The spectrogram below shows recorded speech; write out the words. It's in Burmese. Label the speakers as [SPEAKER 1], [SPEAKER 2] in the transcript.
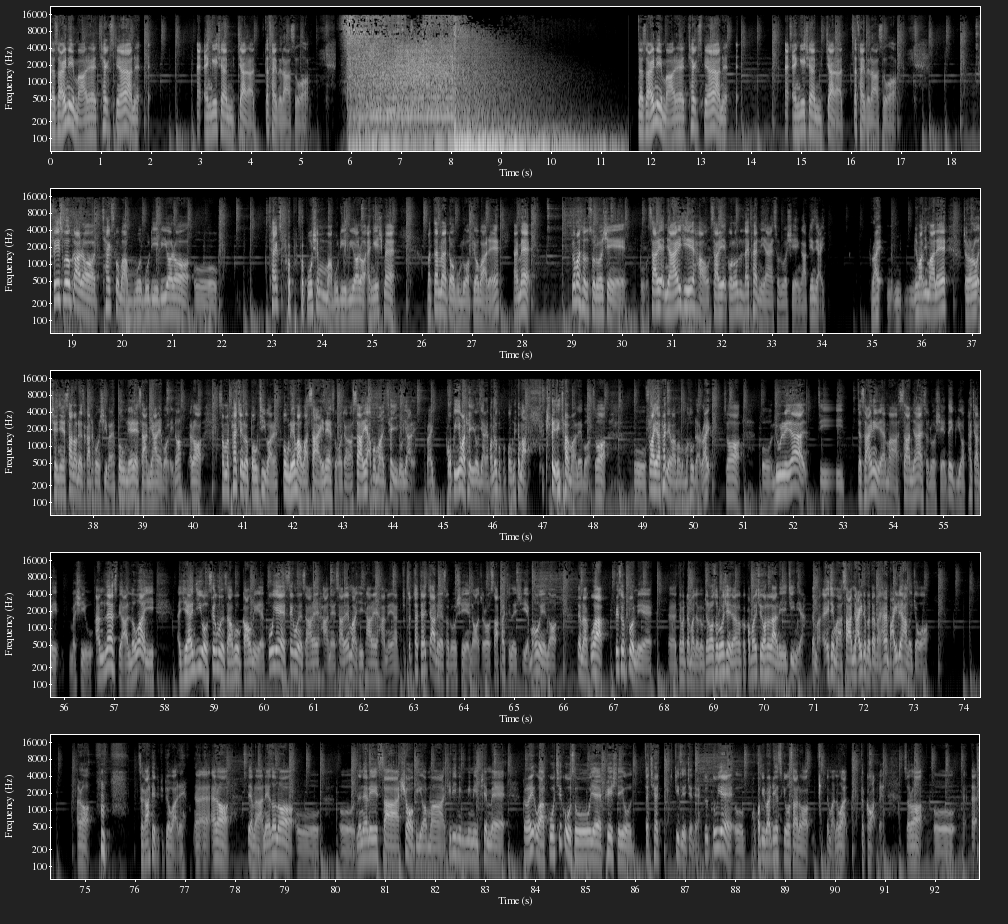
[SPEAKER 1] design တွေမှာတဲ့ text များရနဲ့ engagement ကြတာတက်ဆိုင်သလားဆိုတော့ design တွေမှာတဲ့ text များရနဲ့ engagement ကြတာတက်ဆိုင်သလားဆိုတော့ Facebook ကတော့ text ပေါ်မှာမူတည်ပြီးတော့ဟို text proportion မှာမူတည်ပြီးတော့ engagement မတတ်မှတ်တော့ဘူးလို့ပြောပါတယ်ဒါပေမဲ့ ပြောမှဆိုဆိုလို့ရှိရင်ဟိုစာရီအများကြီးရေးတဲ့ဟာကိုစာရီအကုန်လုံးလိုက်ဖက်နေရတယ်ဆိုလို့ရှိရင်ကပြင်းစရာကြီး right မြန်မာပြည်မှာလည်းကျွန်တော်တို့အချင်းချင်းစနောက်တဲ့စကားတစ်ခုရှိပါတယ်ပုံနေတဲ့စာများတယ်ပေါ့လေနော်အဲ့တော့ summer patch လို့ပုံကြည့်ပါတယ်ပုံထဲမှာကစာရင်းနဲ့ဆိုတော့ကျွန်တော်စာရီကအပေါ်မှာထည့်ရလို့ရတယ် right copy မှာထည့်ရလို့ရတယ်ဘာလို့ပုံထဲမှာထည့်ရကြမှာလဲပေါ့ဆိုတော့ဟို flyer ဖတ်နေမှာမဟုတ်တာ right ဆိုတော့ဟိုလူတွေကဒီ design တွေထဲမှာစာများရဆိုလို့ရှိရင်တိတ်ပြီးတော့ဖတ်ကြလိမ့်မရှိဘူး unless ဗျာလုံးဝကြီး အရန်ကြီးကိုစိတ်ဝင်စားဖို့ကောင်းနေတယ်ကိုယ့်ရဲ့စိတ်ဝင်စားတဲ့ဟာနဲ့စာထဲမှာရေးထားတဲ့ဟာနဲ့ကတက်တက်တဲကြတယ်ဆိုလို့ရှိရင်တော့ကျွန်တော်စာဖတ်ခြင်းတွေရှိရမဟုတ်ရင်တော့တဲ့မလားကိုက Facebook ပုတ်နေရအဲတက်မတက်မှာကျွန်တော်ဆိုလို့ရှိရင်ကမိုင်းချေလှလှလေးကြည့်နေရတဲ့မှာအဲ့အချိန်မှာစာအများကြီးတက်တက်လာဟန်ဘာကြီးလဲဟာလို့ကြော်အဲ့တော့စကားဖြစ်ပြောပါတယ်အဲအဲ့တော့တဲ့မလားအနည်းဆုံးတော့ဟိုဟိုနည်းနည်းလေးစာ short ပြီးတော့မှထီထီမိမိမိဖြစ်မဲ့ ကျွန်တော်လေးဟိုဟာကိုချစ်ကိုဆိုရဲ့ page လေးကိုတစ်ချက်ကြည့်နေကြတယ်သူသူ့ရဲ့ဟို copywriting skills ကတော့ဒီမှာတော့ the god ပဲဆိုတော့ဟို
